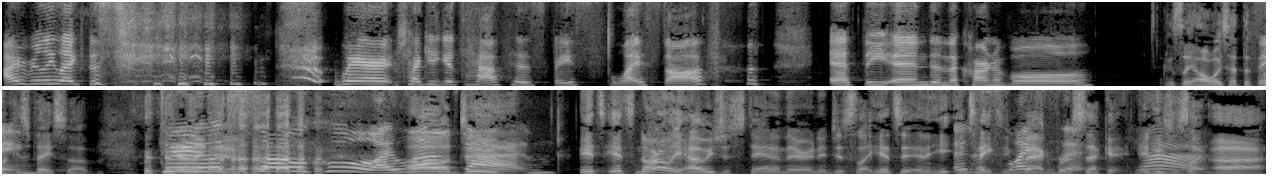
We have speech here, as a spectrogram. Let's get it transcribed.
I really like the scene where Chucky gets half his face sliced off at the end in the carnival. Because they always have to fuck his face up. Dude, it looks so cool. I love oh, dude, that. it's it's gnarly how he's just standing there and it just like hits it and he And it takes him back slices for a it. second and he's just like ah, uh,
